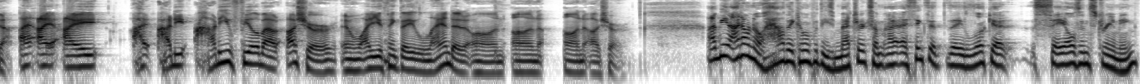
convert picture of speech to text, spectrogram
yeah. I, I, I, I, how do you how do you feel about Usher, and why do you think they landed on on on Usher? I mean, I don't know how they come up with these metrics. I'm, I, I think that they look at sales and streaming.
